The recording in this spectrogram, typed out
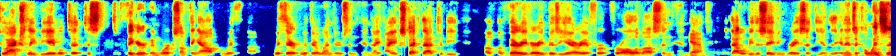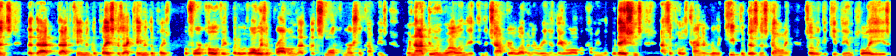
to actually be able to, to, to figure and work something out with, uh, with their, with their lenders. And, and I, I expect that to be a, a, very, very busy area for, for all of us. And, and yeah that will be the saving grace at the end of the day. And it's a coincidence that that, that came into place because that came into place before COVID, but it was always a problem that, that small commercial companies were not doing well in the, in the chapter 11 arena and they were all becoming liquidations as opposed to trying to really keep the business going so we could keep the employees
